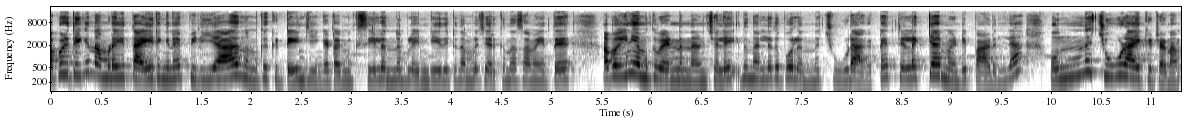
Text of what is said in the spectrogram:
അപ്പോഴത്തേക്കും നമ്മുടെ ഈ തൈര് ഇങ്ങനെ പിരിയാതെ നമുക്ക് കിട്ടുകയും ചെയ്യും കേട്ടോ. മിക്സിയിൽ ഒന്ന് ബ്ലെൻഡ് ചെയ്തിട്ട് നമ്മൾ ചേർക്കുന്ന സമയത്ത്. അപ്പോൾ ഇനി നമുക്ക് വേണ്ടത് എന്താണെന്ന് വെച്ചാൽ ഇത് നല്ലതുപോലെ ഒന്ന് ചൂടാകട്ടെ. തിളയ്ക്കാൻ വേണ്ടി പാടില്ല. ഒന്ന് ചൂടായി കിട്ടണം.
